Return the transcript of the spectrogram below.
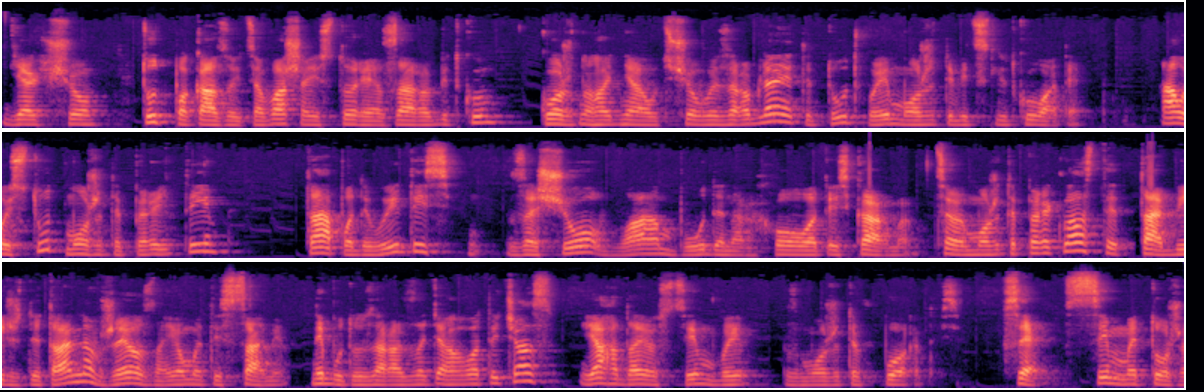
якщо тут показується ваша історія заробітку. Кожного дня, от що ви заробляєте, тут ви можете відслідкувати. А ось тут можете перейти та подивитись, за що вам буде нараховуватись карма. Це ви можете перекласти та більш детально вже ознайомитись самі. Не буду зараз затягувати час, я гадаю, з цим ви зможете впоратись. Все, з цим ми теж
